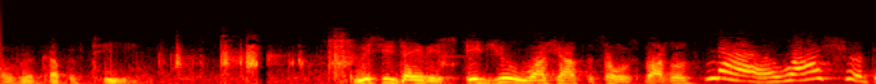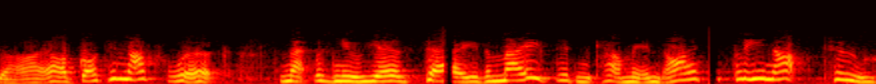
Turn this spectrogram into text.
over a cup of tea. Mrs. Davis, did you wash out the salts bottle? No, why should I? I've got enough work. And that was New Year's Day. The maid didn't come in. I had to clean up, too.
